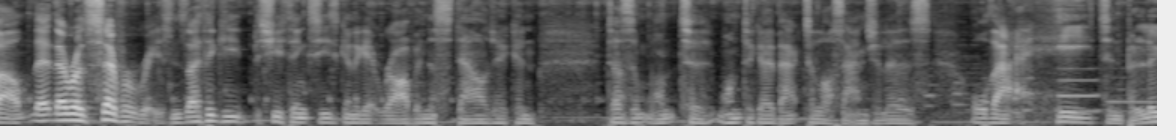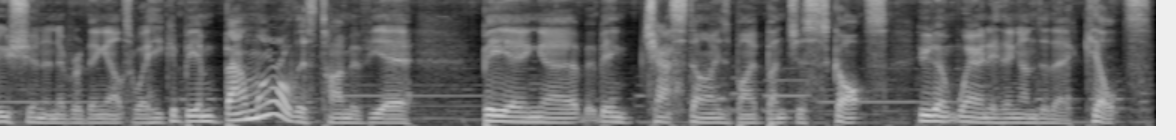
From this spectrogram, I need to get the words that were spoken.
Well, there, there are several reasons. I think he, she thinks he's going to get rather nostalgic and doesn't want to want to go back to Los Angeles, all that heat and pollution and everything else, where he could be in Balmoral this time of year, being uh, being chastised by a bunch of Scots who don't wear anything under their kilts.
